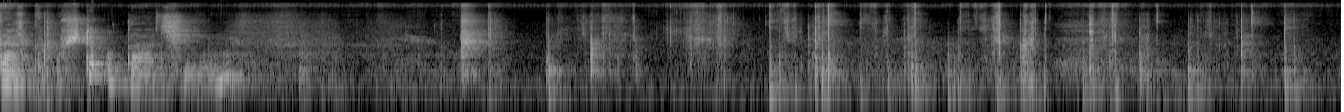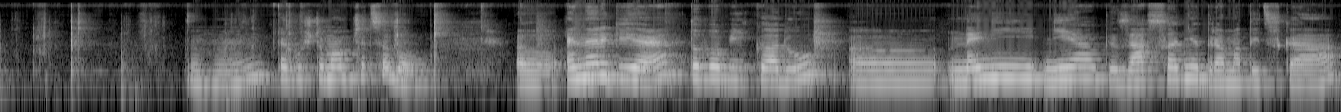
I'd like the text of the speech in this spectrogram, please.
Tak, už to otáčím. Mhm, tak už to mám před sebou. Uh, energie toho výkladu uh, není nijak zásadně dramatická.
